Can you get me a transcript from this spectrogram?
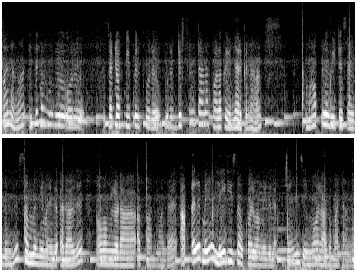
ஆனால் இதில் ஒரு ஒரு செட் ஆஃப் பீப்புளுக்கு ஒரு ஒரு டிஃப்ரெண்ட்டான பழக்கம் என்ன இருக்குன்னா மாப்பிள்ளை வீட்டு சைடுல இருந்து இருக்குது அதாவது அவங்களோட அப்பா அம்மாங்க. அ- அது மெயினாக லேடிஸ் தான் உட்காருவாங்க இதில். ஜென்ஸ் இன்வால்வ் ஆக மாட்டாங்க.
